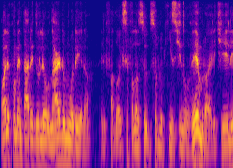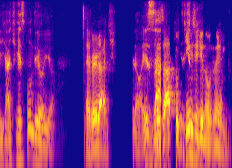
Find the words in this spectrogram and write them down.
Olha o comentário aí do Leonardo Moreira, ó. ele falou que você falou sobre, o 15 de novembro, ó. Ele, te, ele já te respondeu aí, ó. É verdade. Exato, exato 15, 15 de novembro.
